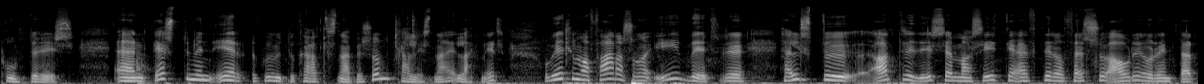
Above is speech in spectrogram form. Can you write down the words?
saga.útasaga.is en gestur minn er Guðmundur Karl Snabjörnsson Kalli Snæ, Lagnir og við ætlum að fara svona yfir uh, helstu atriði sem að sitja eftir á þessu ári og reyndar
